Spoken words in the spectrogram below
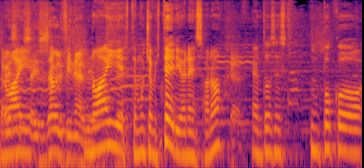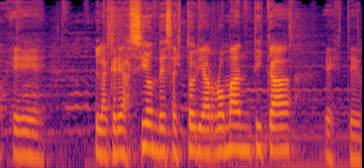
No hay, se, se sabe el final. no hay este, mucho misterio en eso, ¿no? Claro. Entonces, un poco eh, la creación de esa historia romántica, este,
